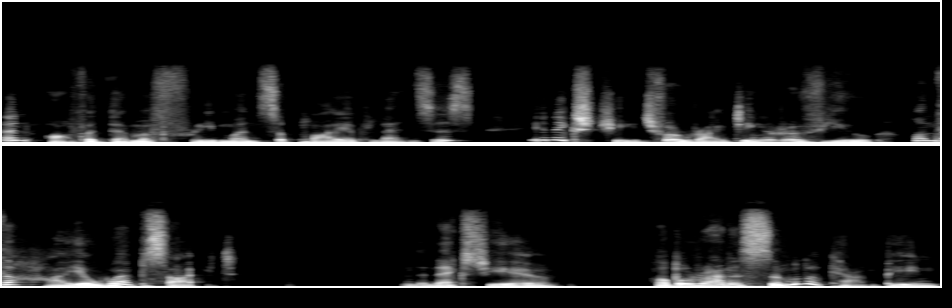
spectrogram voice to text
and offered them a free month supply of lenses in exchange for writing a review on the higher website. In the next year, Hubble ran a similar campaign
